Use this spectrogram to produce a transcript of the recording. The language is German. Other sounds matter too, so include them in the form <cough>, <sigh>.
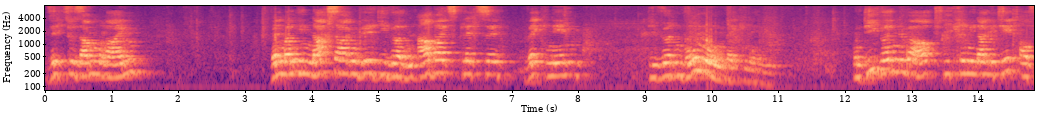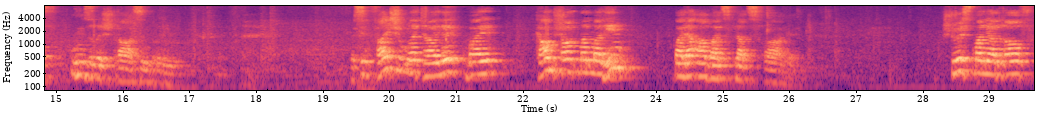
sich zusammenreimen, wenn man ihnen nachsagen will, die würden Arbeitsplätze wegnehmen, die würden Wohnungen wegnehmen. Und die würden überhaupt die Kriminalität auf unsere Straßen bringen. Das sind falsche Urteile, weil kaum schaut man mal hin bei der Arbeitsplatzfrage. Stößt man ja drauf,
